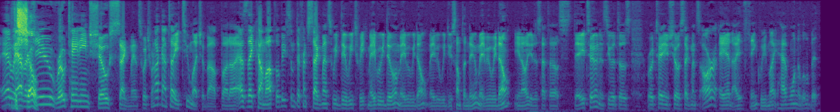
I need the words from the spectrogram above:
And we have show. a few rotating show segments, which we're not going to tell you too much about. But uh, as they come up, there'll be some different segments we do each week. Maybe we do them, maybe we don't. Maybe we do something new, maybe we don't. You know, you just have to stay tuned and see what those rotating show segments are. And I think we might have one a little bit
